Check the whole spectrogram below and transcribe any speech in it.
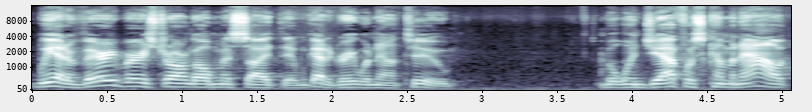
we had a very very strong Ole Miss site then. We got a great one now too. But when Jeff was coming out,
